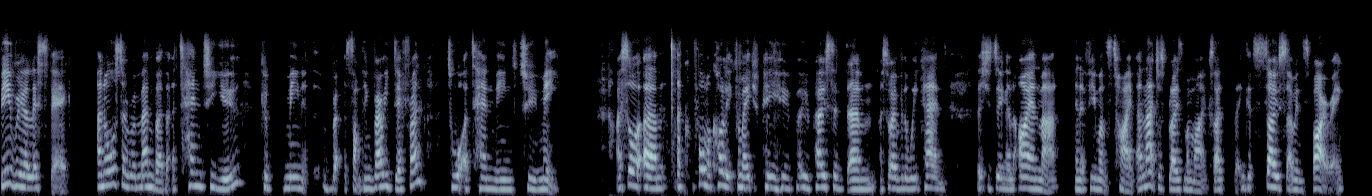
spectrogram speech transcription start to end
be realistic, and also remember that a 10 to you could mean something very different to what a 10 means to me. I saw um, a former colleague from HP who, who posted, um, I saw over the weekend, that she's doing an Ironman in a few months' time. And that just blows my mind because I think it's so, so inspiring.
